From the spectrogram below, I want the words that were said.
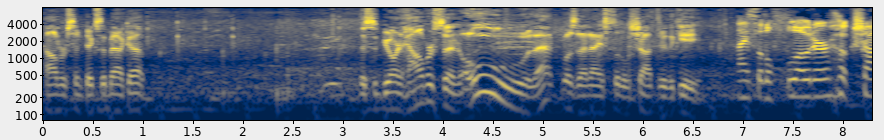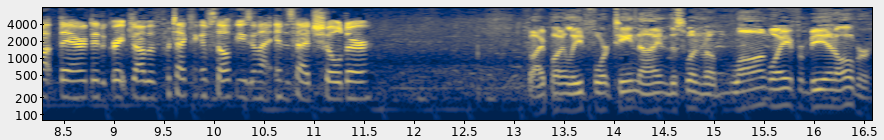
Halverson picks it back up. This is Bjorn Halverson. Oh, that was a nice little shot through the key. Nice little floater hook shot there. Did a great job of protecting himself using that inside shoulder. Five point lead, 14 9. This one a long way from being over.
